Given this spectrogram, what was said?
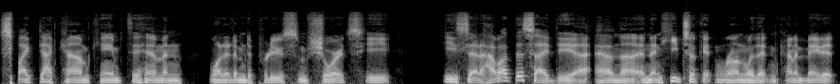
Spike.com came to him and wanted him to produce some shorts, he he said, "How about this idea?" And uh, and then he took it and run with it and kind of made it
